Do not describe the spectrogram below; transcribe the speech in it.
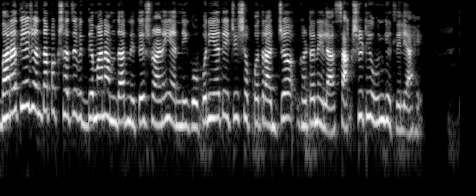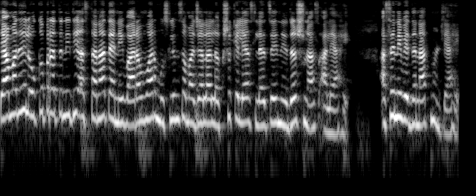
भारतीय जनता पक्षाचे विद्यमान आमदार नितेश राणे यांनी गोपनीयतेची शपथ राज्य घटनेला साक्षी ठेवून घेतलेली आहे. त्यामध्ये लोकप्रतिनिधी असताना त्यांनी वारंवार मुस्लिम समाजाला लक्ष केले असल्याचे निदर्शनास आले आहे असे निवेदनात म्हटले आहे.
